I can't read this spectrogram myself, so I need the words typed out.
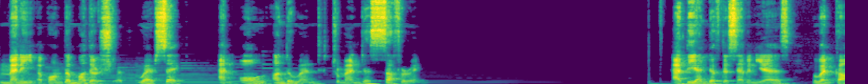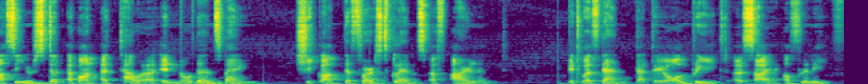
Many upon the mother ship were sick, and all underwent tremendous suffering. At the end of the seven years, when Qasir stood upon a tower in northern Spain, she got the first glimpse of Ireland. It was then that they all breathed a sigh of relief,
